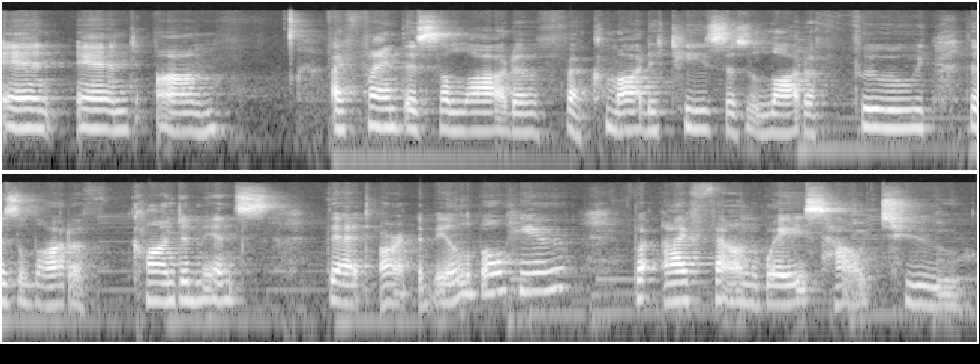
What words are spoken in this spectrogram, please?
And, and um, I find there's a lot of uh, commodities, there's a lot of food, there's a lot of condiments that aren't available here, but I found ways how to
